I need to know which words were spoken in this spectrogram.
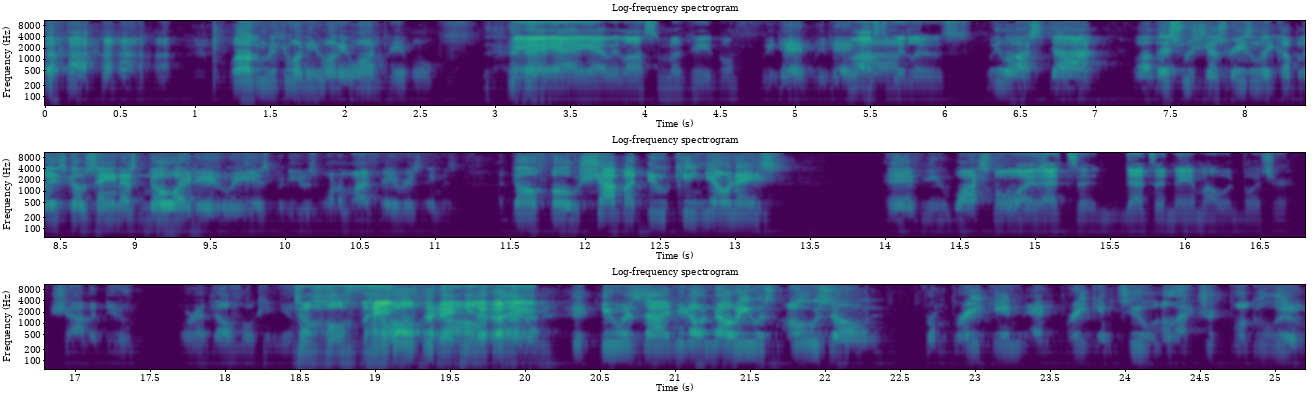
Welcome to 2021, people. yeah, yeah, yeah. We lost some of the people. We did. We did. Who else Uh, did we lose? We lost. Uh, well, this was just recently, a couple days ago. Zane has no idea who he is, but he was one of my favorites. His name is Adolfo Shabba-Doo Quinones. If you watch the Boy, movies- that's a that's a name I would butcher. Shabba-Doo or Adolfo Quinones. The whole thing. The whole thing. The whole thing. he was, uh, if you don't know, he was Ozone from Breakin' and Breakin' 2 Electric Boogaloo.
